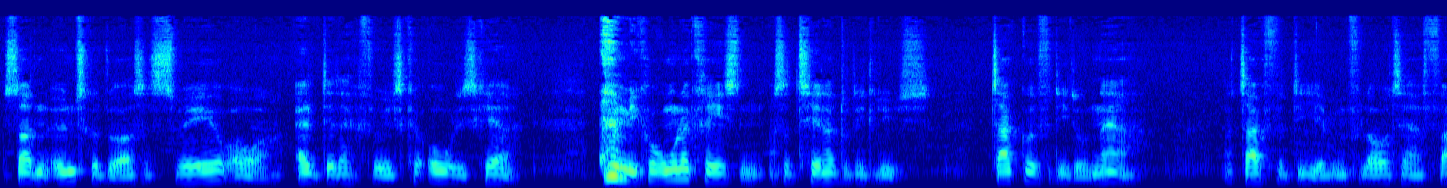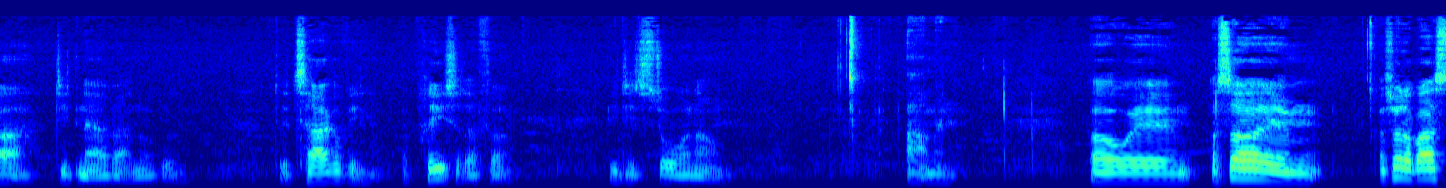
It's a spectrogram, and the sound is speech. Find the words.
Og sådan ønsker du også at svæve over alt det, der føles kaotisk her i coronakrisen, og så tænder du dit lys. Tak Gud, fordi du er nær, og tak fordi, at vi får lov til at erfare dit nærvær nu, Gud. Det takker vi og priser dig for i dit store navn. Amen. Og, øh, og, så, øh, og så er der bare at sige,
